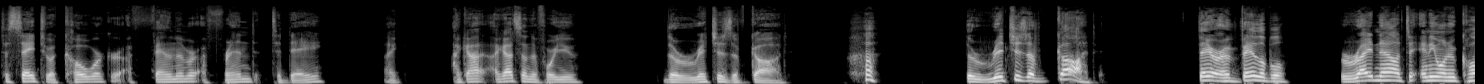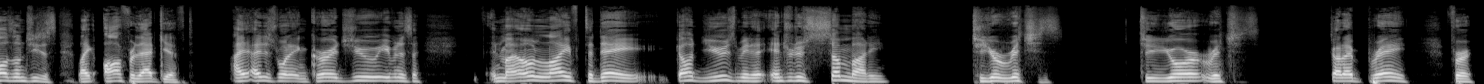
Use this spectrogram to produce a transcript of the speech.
To say to a coworker, a family member, a friend today, like, I got, I got something for you. The riches of God. the riches of God. They are available right now to anyone who calls on Jesus. Like, offer that gift. I, I just want to encourage you, even as a, in my own life today, God used me to introduce somebody to your riches, to your riches. God, I pray for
